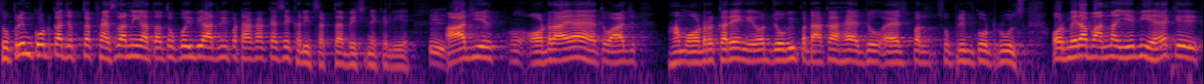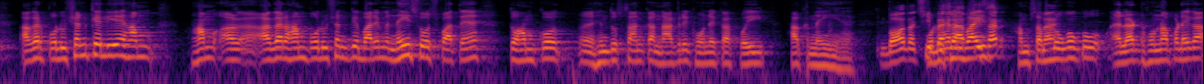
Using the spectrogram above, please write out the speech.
सुप्रीम कोर्ट का जब तक फैसला नहीं आता तो कोई भी आदमी पटाखा कैसे खरीद सकता है बेचने के लिए? आज ये ऑर्डर आया है तो आज हम ऑर्डर करेंगे और जो भी पटाखा है जो एज पर सुप्रीम कोर्ट रूल्स और मेरा मानना ये भी है कि अगर पोल्यूशन के लिए हम हम अगर हम पोल्यूशन के बारे में नहीं सोच पाते हैं तो हमको हिंदुस्तान का नागरिक होने का कोई हक नहीं है। बहुत अच्छी पहल आपकी सर। हम सब लोगों को अलर्ट होना पड़ेगा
